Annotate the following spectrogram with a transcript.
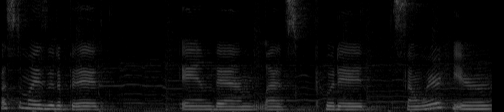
customize it a bit and then let's put it somewhere here.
